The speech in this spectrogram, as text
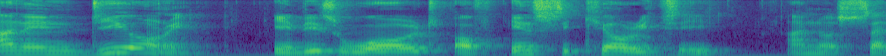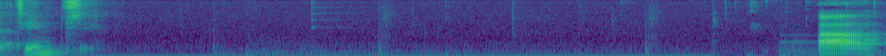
and enduring in this world of insecurity and uncertainty. Our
